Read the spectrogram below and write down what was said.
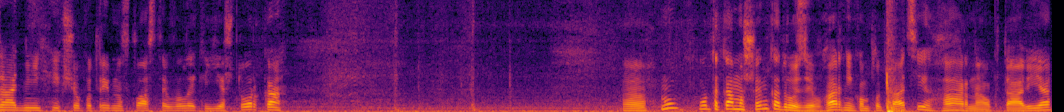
задній, якщо потрібно скласти великий, є шторка. Е, ну, така машинка, друзі, в гарній комплектації, гарна Октавія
